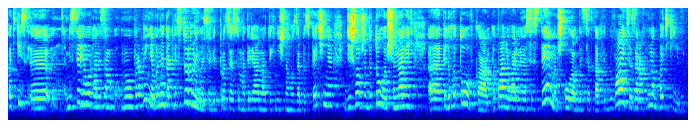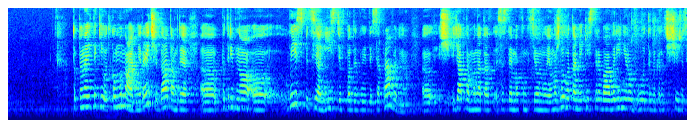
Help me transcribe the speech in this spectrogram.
батьківські е, місцеві органи самоуправління вони так відсторонилися від процесу матеріально-технічного забезпечення. Дійшло вже до того, що навіть е, підготовка опалювальної системи в школах, дитсадках відбувається за рахунок батьків. Тобто навіть такі от комунальні речі, да, там, де е, потрібно е, виїзд спеціалістів подивитися, правильно, Е, як там вона та система функціонує, можливо, там якісь треба аварійні роботи виконати чи ще щось.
